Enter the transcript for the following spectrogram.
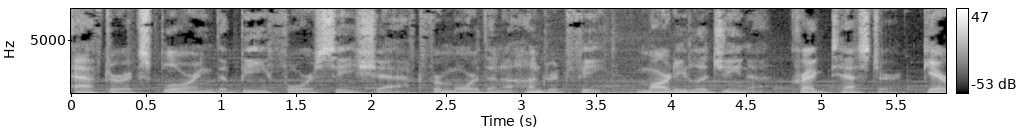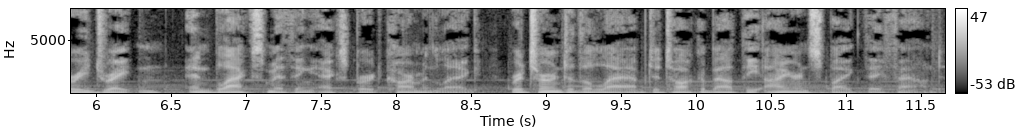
After exploring the B-4C shaft for more than 100 feet, Marty Lagina, Craig Tester, Gary Drayton, and blacksmithing expert Carmen Legge returned to the lab to talk about the iron spike they found.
